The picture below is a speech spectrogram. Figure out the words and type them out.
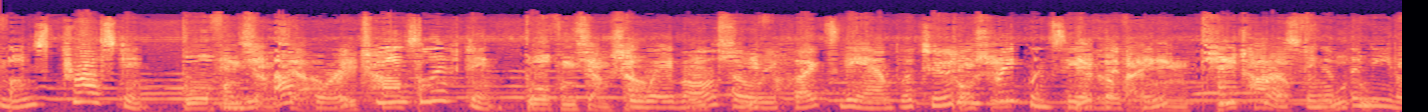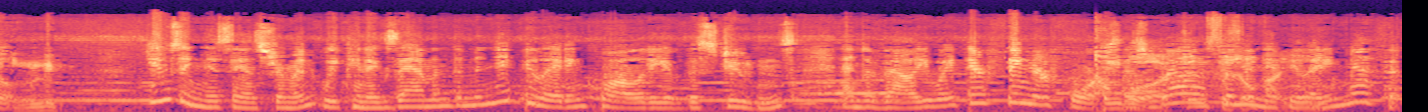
means thrusting, and the upward means lifting. The wave also reflects the amplitude and frequency of lifting and thrusting of the needle. 频率。 Using this instrument, we can examine the manipulating quality of the students and evaluate their finger force 通 as 过 well 针 as 刺 the 手法仪 manipulating method.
